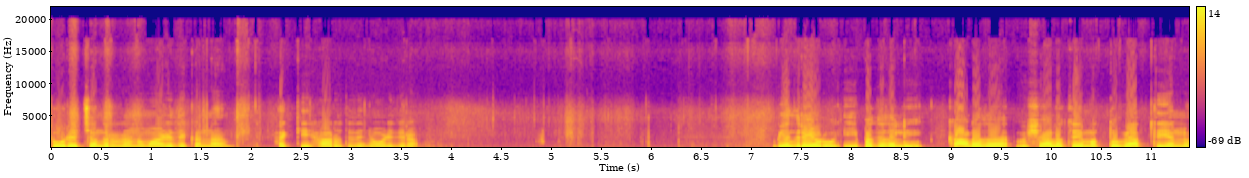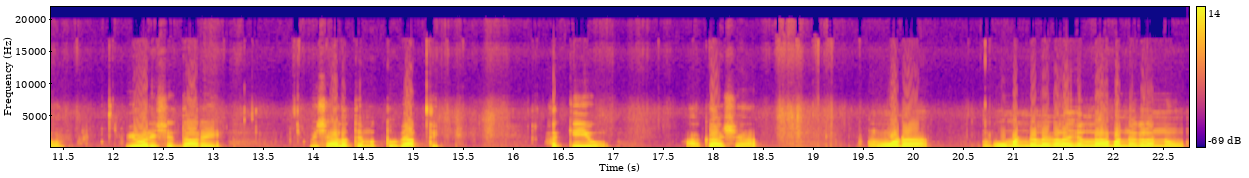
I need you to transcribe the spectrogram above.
ಸೂರ್ಯಚಂದ್ರರನ್ನು ಮಾಡಿದೆ ಕನ್ನ ಹಕ್ಕಿ ಹಾರುತ್ತಿದೆ ನೋಡಿದಿರ. ಬೇಂದ್ರೆಯವರು ಈ ಪದ್ಯದಲ್ಲಿ ಕಾಲದ ವಿಶಾಲತೆ ಮತ್ತು ವ್ಯಾಪ್ತಿಯನ್ನು ವಿವರಿಸಿದ್ದಾರೆ. ವಿಶಾಲತೆ ಮತ್ತು ವ್ಯಾಪ್ತಿ. ಹಕ್ಕಿಯು ಆಕಾಶ, ಮೋಡ ಭೂಮಂಡಲಗಳ ಎಲ್ಲ ಬಣ್ಣಗಳನ್ನು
